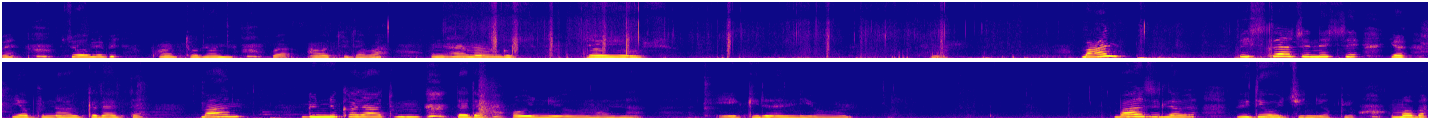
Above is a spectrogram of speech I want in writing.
Ve şöyle bir pantolon ve altı da var. Onu hemen gösteriyoruz. Ben isterseniz şey ya- yapın arkadaşlar. Ben günlük hayatımda da oynuyorum onunla. İlgileniyorum. Bazıları video için yapıyor ama ben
